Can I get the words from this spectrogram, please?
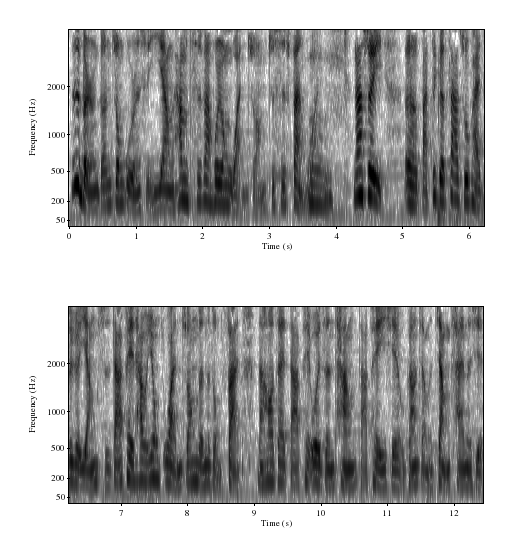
日本人跟中国人是一样的，他们吃饭会用碗装，就是饭碗。嗯、那所以，呃，把这个炸猪排这个洋食搭配他们用碗装的那种饭，然后再搭配味噌汤，搭配一些我刚刚讲的酱菜那些，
